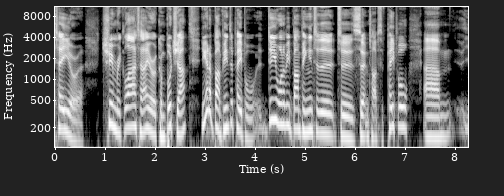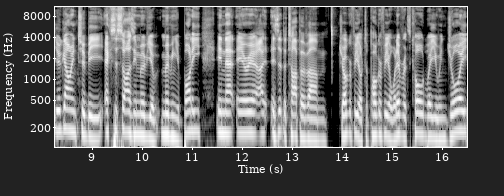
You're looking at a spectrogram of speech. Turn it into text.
tea or a turmeric latte or a kombucha, you're going to bump into people. Do you want to be bumping into the to certain types of people? Um, you're going to be exercising, move your moving your body in that area. Uh, Is it the type of um, geography or topography or whatever it's called where you enjoy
